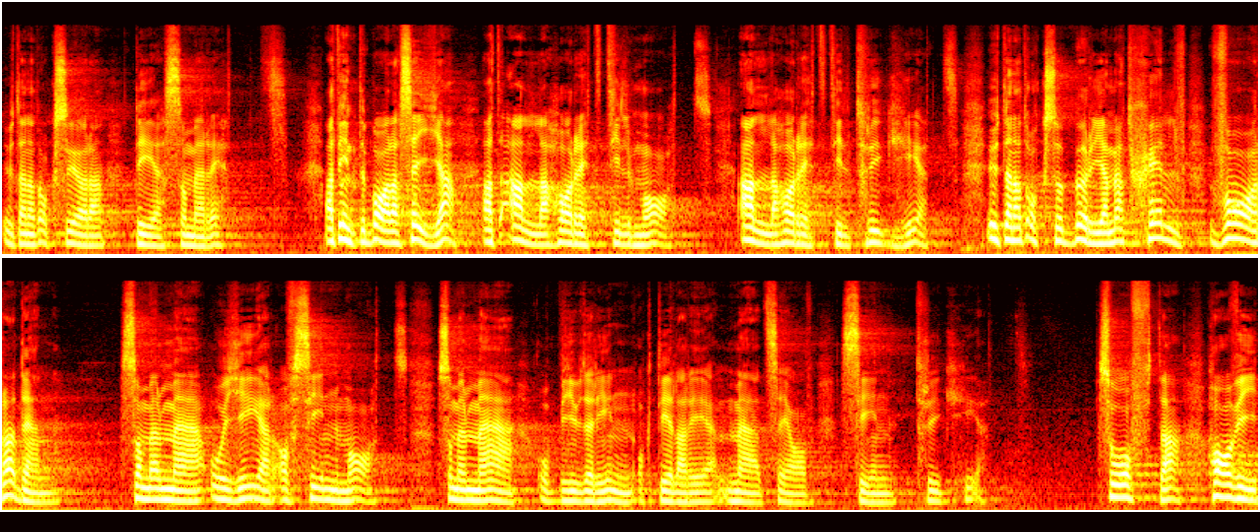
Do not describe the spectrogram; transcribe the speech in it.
utan att också göra det som är rätt. Att inte bara säga att alla har rätt till mat, alla har rätt till trygghet, utan att också börja med att själv vara den som är med och ger av sin mat, som är med och bjuder in och delar med sig av sin trygghet. Så ofta har vi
